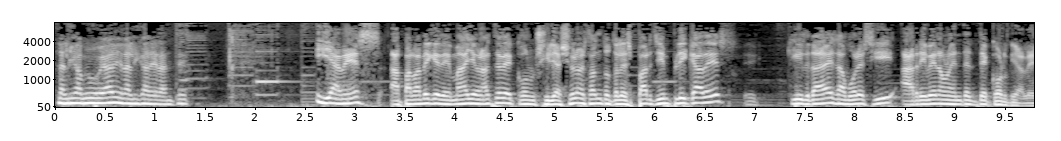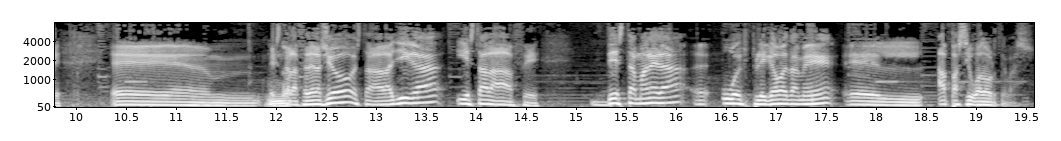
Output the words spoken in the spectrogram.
la Liga BBVA y de la Liga Adelante. I a més, a parlar de que demà hi ha un acte de conciliació on estan totes les parts implicades, eh, el és a veure si arriben a un entente cordial. Eh, està No. la federació, està la Lliga i està la AFE. D'esta manera eh, ho explicava també el apaciguador Tebas.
